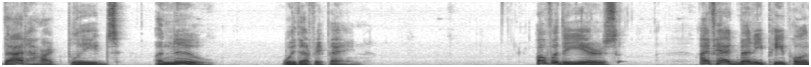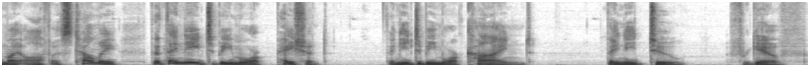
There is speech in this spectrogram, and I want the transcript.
That heart bleeds anew with every pain. Over the years, I've had many people in my office tell me that they need to be more patient, they need to be more kind, they need to forgive.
